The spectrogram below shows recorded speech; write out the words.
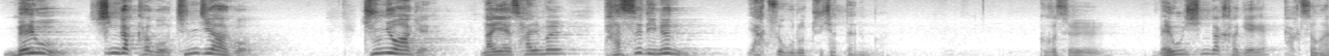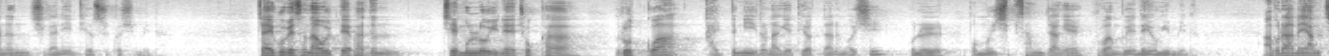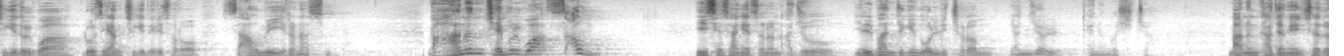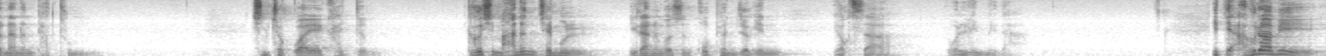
매우 심각하고 진지하고 중요하게 나의 삶을 다스리는 약속으로 주셨다는 것. 그것을 매우 심각하게 각성하는 시간이 되었을 것입니다. 자, 애굽에서 나올 때 받은 재물로 인해 조카 롯과 갈등이 일어나게 되었다는 것이 오늘 본문 13장의 후반부의 내용입니다. 아브라함의 양치기들과 롯의 양치기들이 서로 싸움이 일어났습니다. 많은 재물과 싸움. 이 세상에서는 아주 일반적인 원리처럼 연결되는 것이죠. 많은 가정에서 일어나는 다툼, 친척과의 갈등, 그것이 많은 재물이라는 것은 보편적인 역사 원리입니다. 이때 아브라함이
